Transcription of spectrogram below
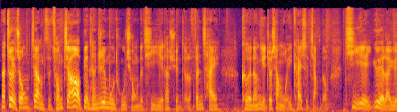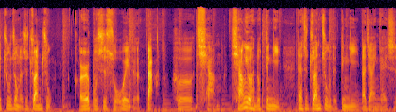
那最终这样子从骄傲变成日暮途穷的企业，他选择了分拆，可能也就像我一开始讲的，企业越来越注重的是专注，而不是所谓的大和强。强有很多定义，但是专注的定义大家应该是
